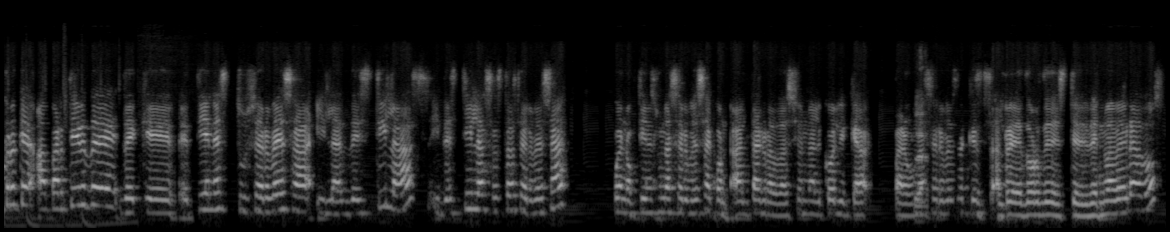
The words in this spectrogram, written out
creo que a partir de, de que eh, tienes tu cerveza y la destilas y destilas esta cerveza, bueno, tienes una cerveza con alta graduación alcohólica para una claro. cerveza que es alrededor de, este, de 9 grados,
